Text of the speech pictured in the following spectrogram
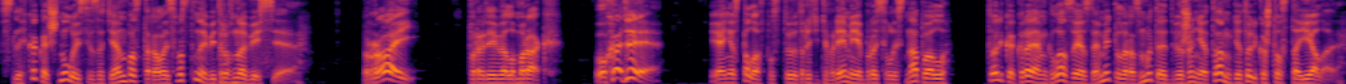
слегка качнулась и затем постаралась восстановить равновесие. «Рой!» – проревел мрак. «Уходи!» Я не стала впустую тратить время и бросилась на пол. Только краем глаза я заметил размытое движение там, где только что стояла.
